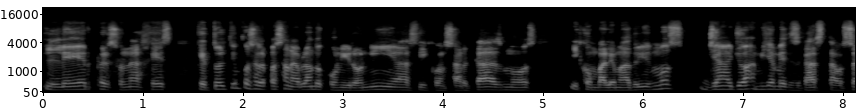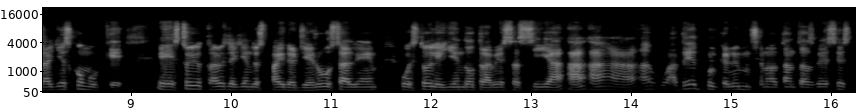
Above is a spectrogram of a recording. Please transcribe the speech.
leer personajes que todo el tiempo se la pasan hablando con ironías y con sarcasmos y con valemadrismos, ya yo a mí ya me desgasta, o sea, ya es como que eh, estoy otra vez leyendo Spider Jerusalem o estoy leyendo otra vez así a, a, a, Deadpool, que lo he mencionado tantas veces,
